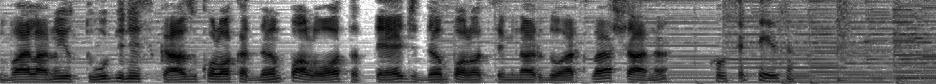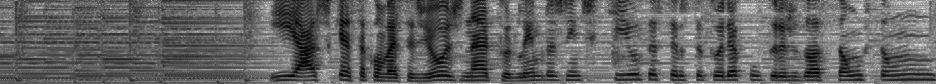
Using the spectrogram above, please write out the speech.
vai lá no YouTube, nesse caso, coloca Dan Palota, TED, Dan Palota Seminário do Ar, que vai achar, né? Com certeza. E acho que essa conversa de hoje, né, Arthur, lembra a gente que o terceiro setor e a cultura de doação estão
